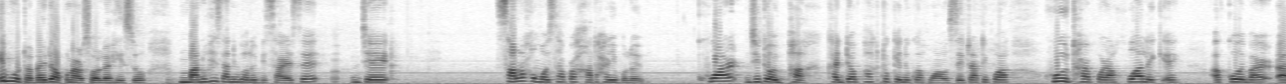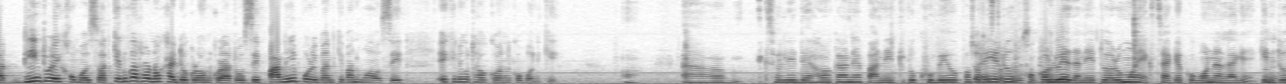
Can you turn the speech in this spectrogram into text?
এই মুহূৰ্তত বাইদেউ আপোনাৰ ওচৰলৈ আহিছোঁ। মানুহে জানিবলৈ বিচাৰিছে যে ছালৰ সমস্যাৰ পৰা হাত সাৰিবলৈ খোৱাৰ যিটো অভ্যাস খাদ্যাভ্যাসটো কেনেকুৱা হোৱা উচিত? ৰাতিপুৱা শুই উঠাৰ পৰা শোৱালৈকে আকৌ এবাৰ দিনটোৰ এই সময়ছোৱাত কেনেকুৱা ধৰণৰ খাদ্য গ্ৰহণ কৰাটো উচিত? পানীৰ পৰিমাণ কিমান হোৱা উচিত? এইখিনি কথা অকণ ক'ব নেকি? একচুৱেলি দেহৰ কাৰণে পানীটোতো খুবেই উপকাৰী এইটো সকলোৱে জানে এইটো আৰু মই এক্সট্ৰাকৈ ক'ব নালাগে কিন্তু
